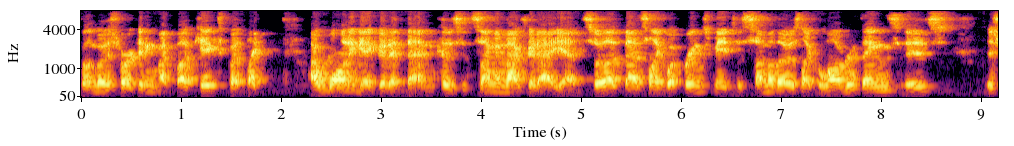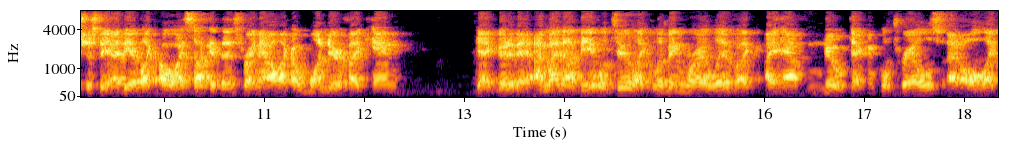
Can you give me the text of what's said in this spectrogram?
for the most part getting my butt kicked. But like, I want to get good at them because it's something I'm not good at yet. So that, that's like what brings me to some of those like longer things is it's just the idea of like, oh, I suck at this right now. Like, I wonder if I can get good at it. I might not be able to, like living where I live, like I have no technical trails at all. Like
